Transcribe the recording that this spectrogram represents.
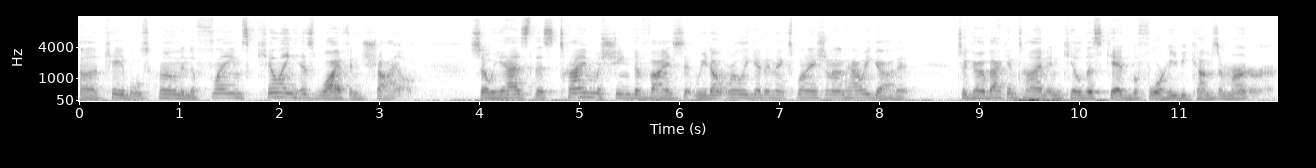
uh, Cable's home into flames, killing his wife and child. So he has this time machine device that we don't really get an explanation on how he got it to go back in time and kill this kid before he becomes a murderer.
